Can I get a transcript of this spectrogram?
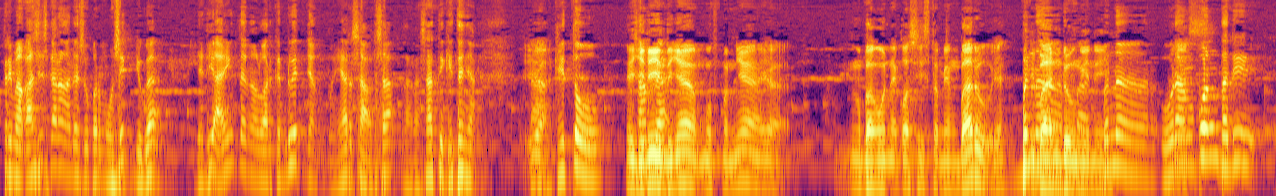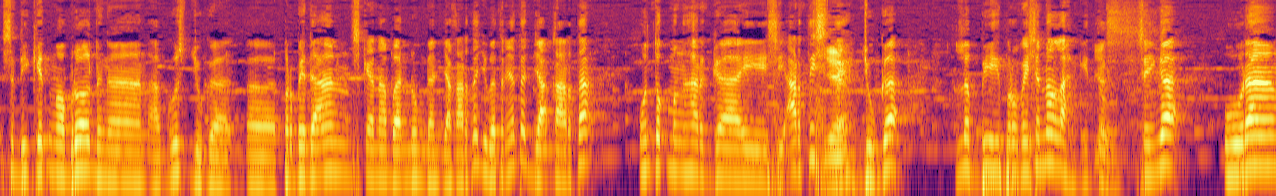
terima kasih sekarang ada super musik juga. Jadi aing teh ngeluarkan duit yang bayar salsa larasati gitu nya nah, Iya. gitu. Ya, jadi Sampai- intinya movementnya ya ngebangun ekosistem yang baru ya di Bener, Bandung Fad, ini. bener orang Yes. pun tadi sedikit ngobrol dengan Agus juga eh, perbedaan skena Bandung dan Jakarta juga ternyata Jakarta untuk menghargai si artis Yeah. teh juga lebih profesional lah gitu Yes. sehingga orang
